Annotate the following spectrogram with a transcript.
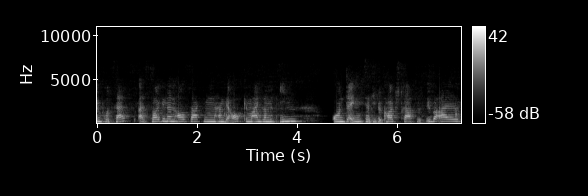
im Prozess als Zeuginnen aussagten, haben wir auch gemeinsam mit ihnen und der Initiative Kolbstraße ist überall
